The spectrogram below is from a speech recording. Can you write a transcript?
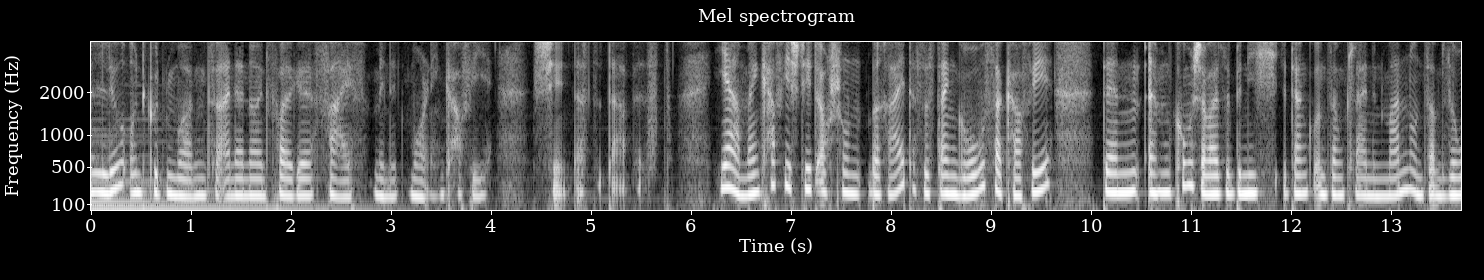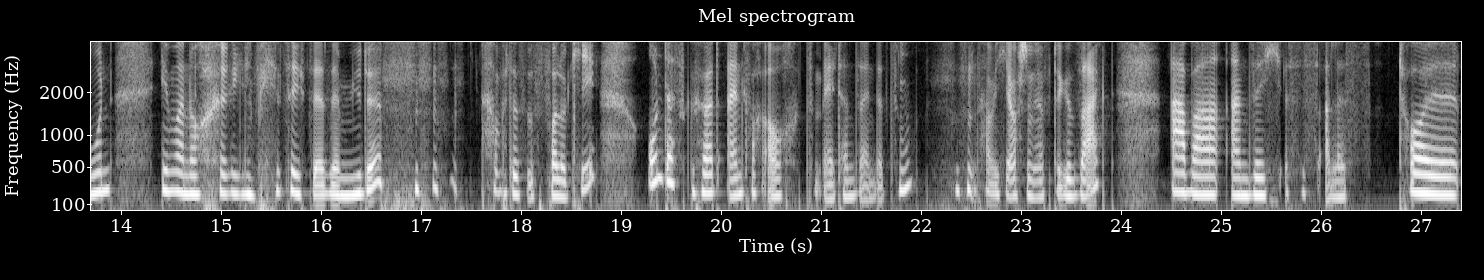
Hallo und guten Morgen zu einer neuen Folge 5 Minute Morning Coffee. Schön, dass du da bist. Ja, mein Kaffee steht auch schon bereit. Das ist ein großer Kaffee, denn ähm, komischerweise bin ich dank unserem kleinen Mann, unserem Sohn, immer noch regelmäßig sehr, sehr müde. Aber das ist voll okay. Und das gehört einfach auch zum Elternsein dazu. Habe ich auch schon öfter gesagt. Aber an sich ist es alles toll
